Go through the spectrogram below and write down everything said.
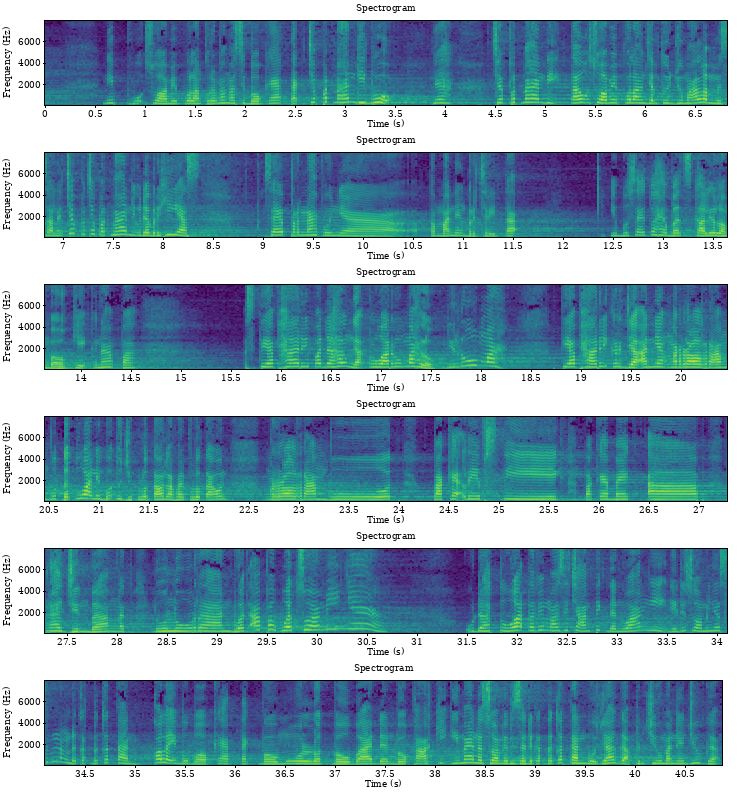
Ini suami pulang ke rumah masih bau ketek, cepet mandi bu. Ya, cepet mandi. Tahu suami pulang jam 7 malam misalnya, cepet-cepet mandi, udah berhias. Saya pernah punya teman yang bercerita, ibu saya itu hebat sekali loh Mbak Oki. Kenapa? Setiap hari padahal nggak keluar rumah loh, di rumah. Tiap hari kerjaannya ngerol rambut, udah tua nih bu 70 tahun, 80 tahun. Ngerol rambut, pakai lipstick, pakai make up, rajin banget. Luluran, buat apa? Buat suaminya. Udah tua tapi masih cantik dan wangi. Jadi suaminya senang deket-deketan. Kalau ibu bau ketek, bau mulut, bau badan, bau kaki, gimana suami bisa deket-deketan bu? Jaga penciumannya juga.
